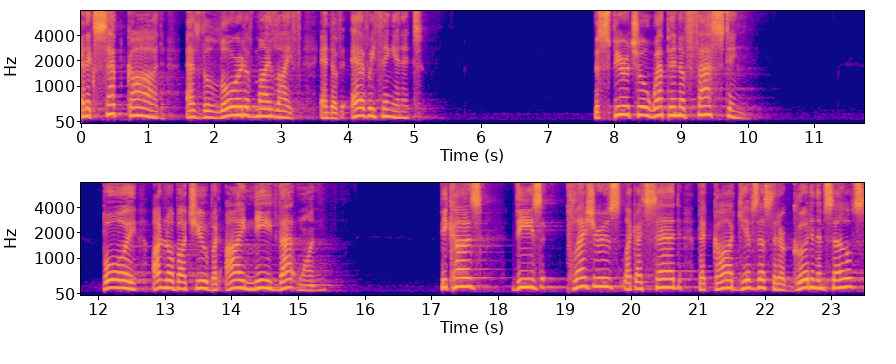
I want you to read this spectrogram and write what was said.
and accept God as the Lord of my life and of everything in it. The spiritual weapon of fasting. Boy, I don't know about you, but I need that one. Because these pleasures, like I said, that God gives us that are good in themselves,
